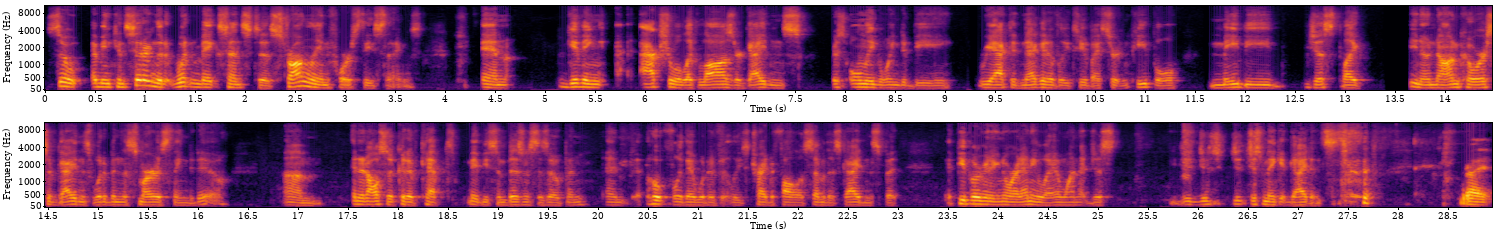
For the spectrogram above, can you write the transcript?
So i mean considering that it wouldn't make sense to strongly enforce these things and giving actual like laws or guidance is only going to be reacted negatively to by certain people maybe just like you know non-coercive guidance would have been the smartest thing to do. Um, and it also could have kept maybe some businesses open, and hopefully they would have at least tried to follow some of this guidance. But if people are going to ignore it anyway, why not just just just make it guidance? Right.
